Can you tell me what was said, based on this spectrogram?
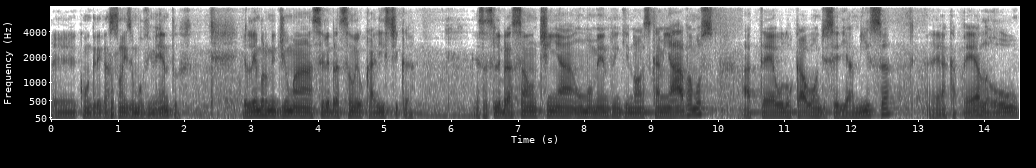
é, congregações e movimentos, eu lembro-me de uma celebração eucarística. Essa celebração tinha um momento em que nós caminhávamos até o local onde seria a missa, é, a capela ou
